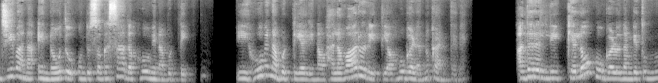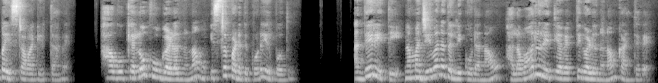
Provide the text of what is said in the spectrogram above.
ಜೀವನ ಎನ್ನುವುದು ಒಂದು ಸೊಗಸಾದ ಹೂವಿನ ಬುಟ್ಟಿ. ಈ ಹೂವಿನ ಬುಟ್ಟಿಯಲ್ಲಿ ನಾವು ಹಲವಾರು ರೀತಿಯ ಹೂಗಳನ್ನು ಕಾಣ್ತೇವೆ. ಅದರಲ್ಲಿ ಕೆಲವು ಹೂಗಳು ನಮಗೆ ತುಂಬಾ ಇಷ್ಟವಾಗಿರ್ತವೆ. ಹಾಗೂ ಕೆಲವು ಹೂಗಳನ್ನು ನಾವು ಇಷ್ಟಪಡದೆ ಕೂಡ ಇರ್ಬೋದು. ಅದೇ ರೀತಿ ನಮ್ಮ ಜೀವನದಲ್ಲಿ ಕೂಡ ನಾವು ಹಲವಾರು ರೀತಿಯ ವ್ಯಕ್ತಿಗಳನ್ನು ನಾವು ಕಾಣ್ತೇವೆ.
